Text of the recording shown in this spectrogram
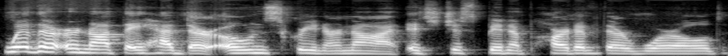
Whether or not they had their own screen or not, it's just been a part of their world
